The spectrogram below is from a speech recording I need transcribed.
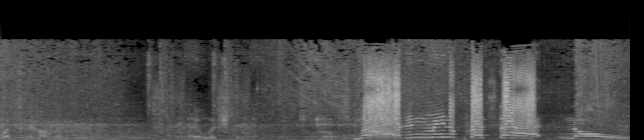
what's coming. I literally. No, I didn't mean to press that. No.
